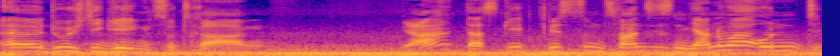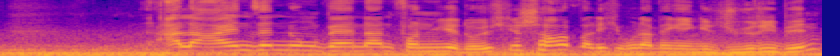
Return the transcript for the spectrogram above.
äh, durch die Gegend zu tragen. Ja, das geht bis zum 20. Januar und alle Einsendungen werden dann von mir durchgeschaut, weil ich unabhängige Jury bin.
